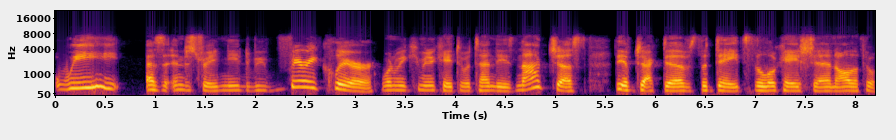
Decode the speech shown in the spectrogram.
we as an industry need to be very clear when we communicate to attendees, not just the objectives, the dates, the location, all the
